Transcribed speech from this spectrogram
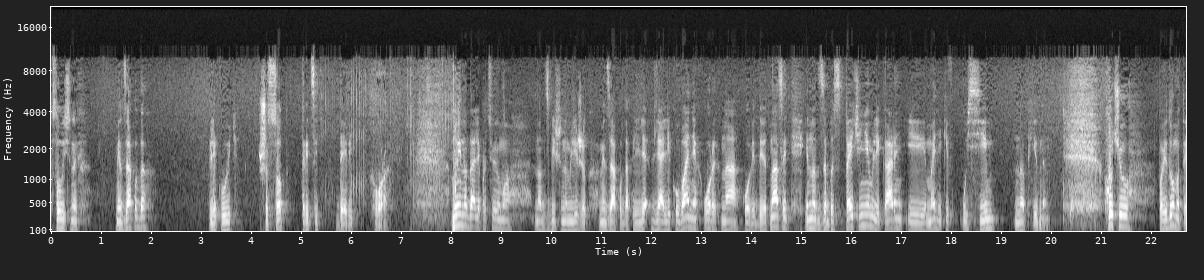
в столичних медзакладах лікують 639 хворих. Ми і надалі працюємо над збільшенням ліжок в медзакладах для- лікування хворих на COVID-19 і над забезпеченням лікарень і медиків усім необхідним. Хочу повідомити,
